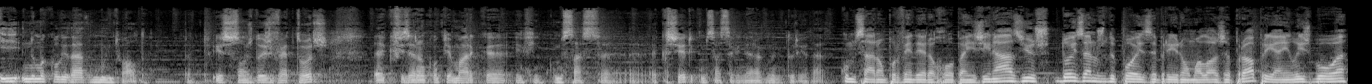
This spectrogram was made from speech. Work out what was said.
e numa qualidade muito alta. Portanto, estes são os dois vetores uh, que fizeram com que a marca, enfim, começasse a, a, crescer e começasse a ganhar alguma notoriedade. Começaram por vender a roupa em ginásios, dois anos depois abriram uma loja própria em Lisboa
